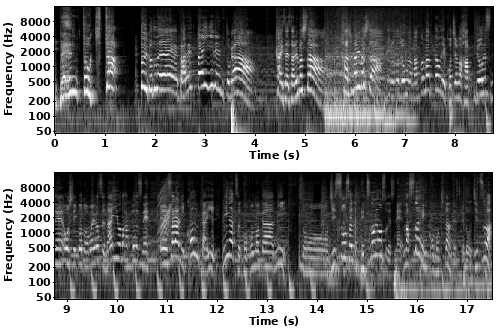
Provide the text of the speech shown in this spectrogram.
ベント来たということで、バレンタインイベントが開催されました始まりましたいろんな情報がまとまったので、こちらの発表ですね、をしていこうと思います。内容の発表ですね。えー、さらに今回、2月9日に、その実装された別の要素ですね、まあ、巣の変更も来たんですけど実は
